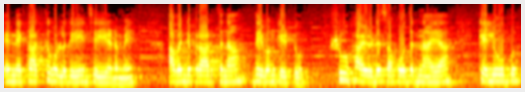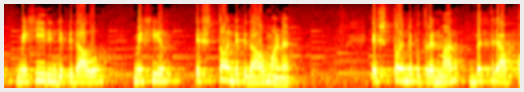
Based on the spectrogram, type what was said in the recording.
എന്നെ കാത്തുകൊള്ളുകയും ചെയ്യണമേ. അവന്റെ പ്രാർത്ഥന ദൈവം കേട്ടു. ഷൂഹായുടെ സഹോദരനായ കെലൂബ് മെഹീരിന്റെ പിതാവും മെഹീർ എഷ്തോന്റെ പിതാവുമാണ്. എഷ്തോന്റെ പുത്രന്മാർ ബത്രാഫ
